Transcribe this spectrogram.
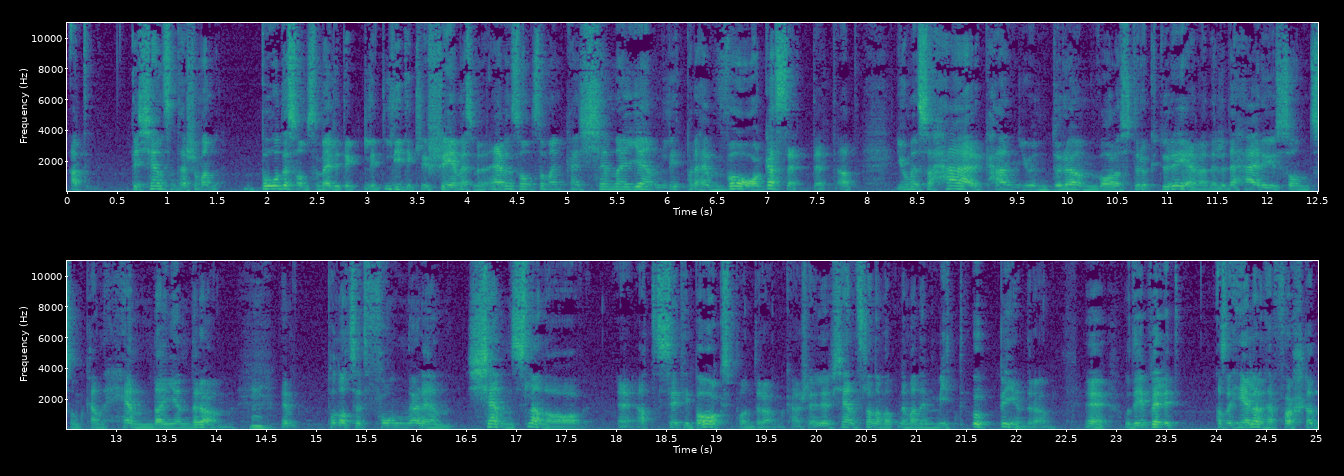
att det känns sånt här som man... Både sånt som är lite, lite, lite klichémässigt, men även sånt som man kan känna igen lite på det här vaga sättet. Att jo, men så här kan ju en dröm vara strukturerad. Eller det här är ju sånt som kan hända i en dröm. Mm. Den, på något sätt fångar den känslan av att se tillbaks på en dröm kanske. Eller känslan av att när man är mitt uppe i en dröm. Eh, och det är väldigt Alltså hela den här första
